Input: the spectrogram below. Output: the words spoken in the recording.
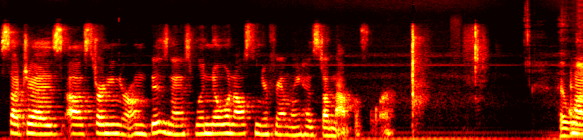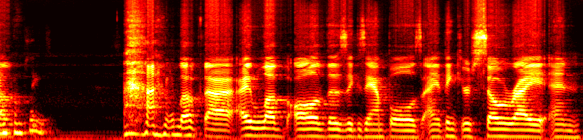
such as uh, starting your own business when no one else in your family has done that before. I love, and I'm complete. I love that. I love all of those examples. I think you're so right. And,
